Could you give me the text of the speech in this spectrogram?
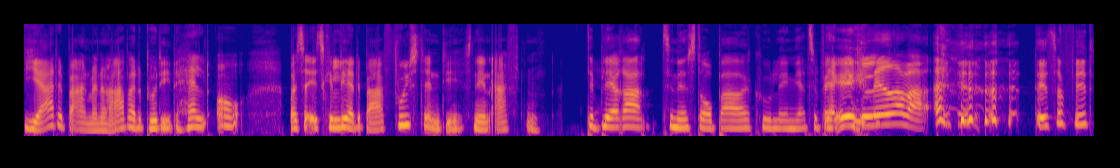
hjertebarn, man har arbejdet på det i et halvt år, og så eskalerer det bare fuldstændig sådan en aften. Det bliver rart til næste år bare at kunne læne jer tilbage. Jeg glæder mig. det er så fedt.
